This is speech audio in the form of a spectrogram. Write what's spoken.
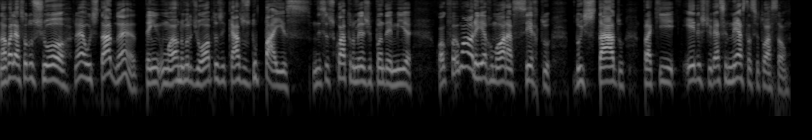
na avaliação do senhor, né, o Estado né, tem o maior número de óbitos e casos do país. Nesses quatro meses de pandemia, qual foi o maior erro, o maior acerto do Estado para que ele estivesse nesta situação?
